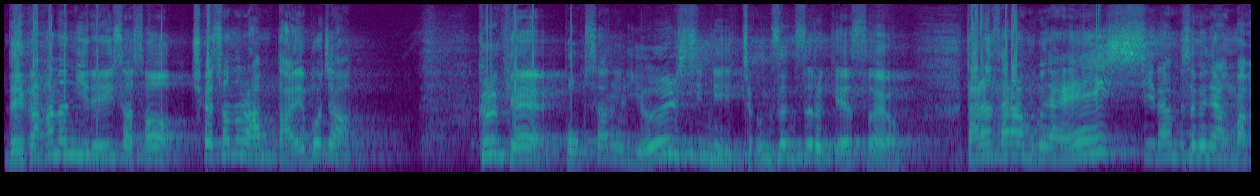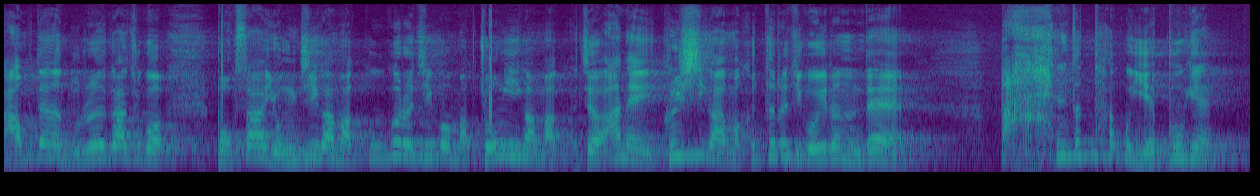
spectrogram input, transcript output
내가 하는 일에 있어서 최선을 한번 다해보자. 그렇게 복사를 열심히 정성스럽게 했어요. 다른 사람은 그냥 에이씨 이러면서 그냥 막 아무 데나 눌러가지고 복사 용지가 막 구부러지고 막 종이가 막 저 안에 글씨가 막 흐트러지고 이러는데 반듯하고 예쁘게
